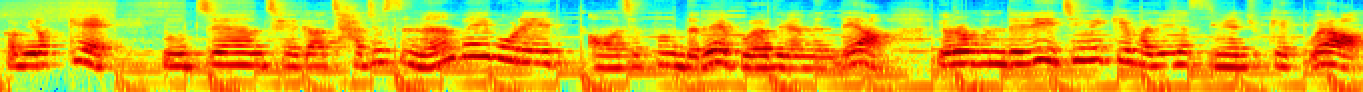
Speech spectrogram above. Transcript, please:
그럼 이렇게 요즘 제가 자주 쓰는 페이보릿 어, 제품들을 보여드렸는데요. 여러분들이 재밌게 봐주셨으면 좋겠고요.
